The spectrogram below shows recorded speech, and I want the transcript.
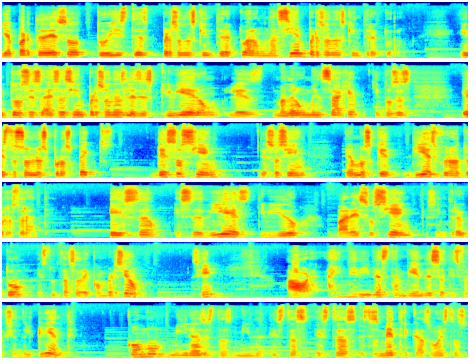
y aparte de eso tuviste personas que interactuaron, unas 100 personas que interactuaron. Entonces a esas 100 personas les escribieron, les mandaron un mensaje, y entonces estos son los prospectos. De esos 100, de esos 100, digamos que 10 fueron a tu restaurante eso, ese 10 dividido para esos 100 que se interactuó es tu tasa de conversión. ¿sí? Ahora, hay medidas también de satisfacción del cliente. ¿Cómo miras estas, estas, estas, estas métricas o estos,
